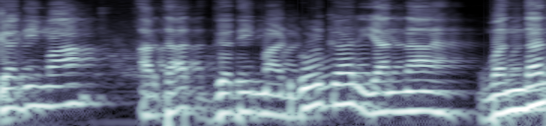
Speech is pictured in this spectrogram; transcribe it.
गदिमा अर्थात गदी माडगुळकर यांना वंदन.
